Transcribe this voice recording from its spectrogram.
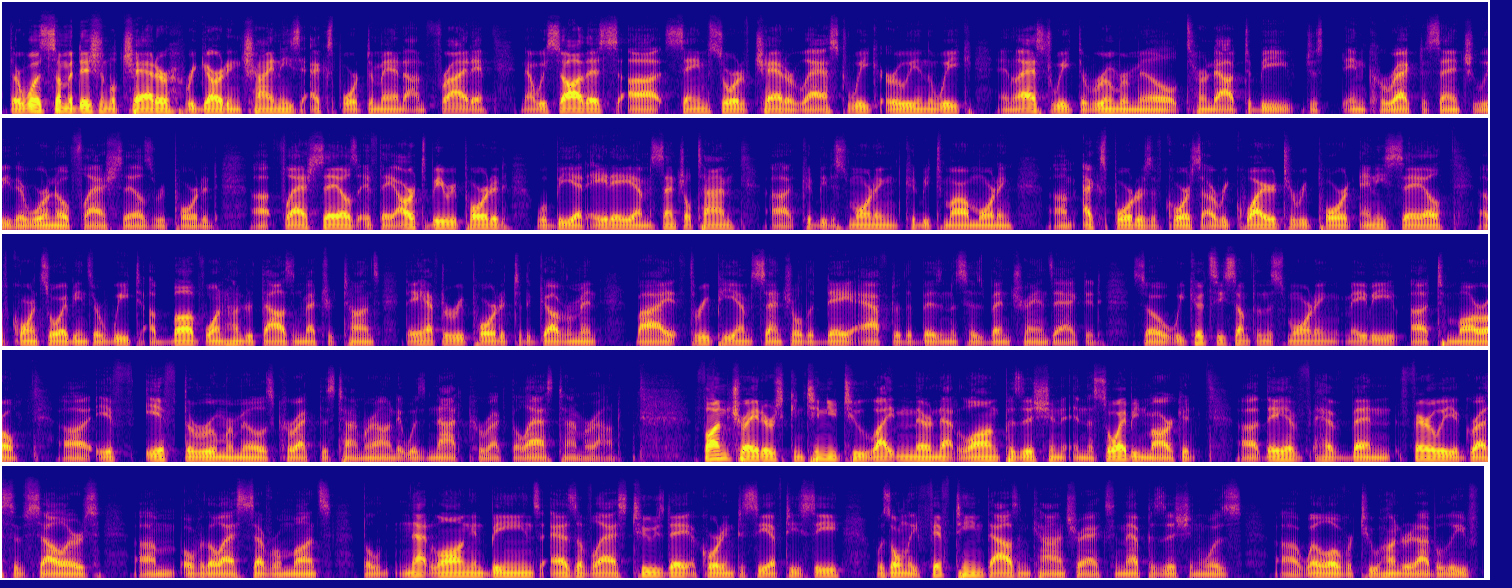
There was some additional chatter regarding Chinese export demand on Friday. Now, we saw this uh, same sort of chatter last week, early in the week. And last week, the rumor mill turned out to be just incorrect, essentially. There were no flash sales reported. Uh, flash sales, if they are to be reported, will be at 8 a.m. Central Time. Uh, could be this morning, could be tomorrow morning. Um, exporters, of course, are required to report any sale of corn, soybeans, or wheat above 100,000 metric tons. They have to report it to the government by 3 p.m. Central the day after the business has been transacted. So we could see something this morning, maybe uh, tomorrow, uh, if if the rumor mill is correct this time around. It was not correct the last time around. Fund traders continue to lighten their net long position in the soybean market. Uh, they have, have been fairly aggressive sellers um, over the last several months. The net long in beans as of last Tuesday, according to CFTC, was only 15,000 contracts, and that position was uh, well over 200, I believe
